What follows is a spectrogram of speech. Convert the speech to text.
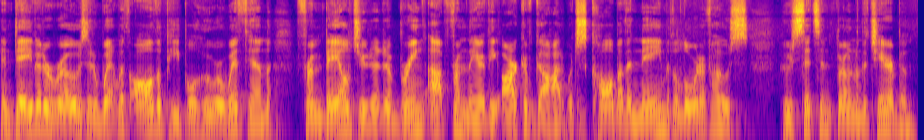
And David arose and went with all the people who were with him from Baal Judah to bring up from there the ark of God, which is called by the name of the Lord of hosts, who sits enthroned on the cherubim.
